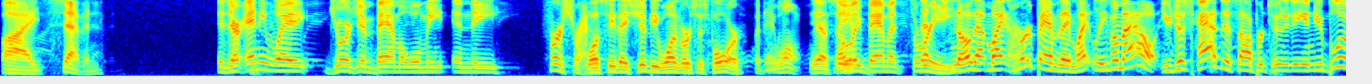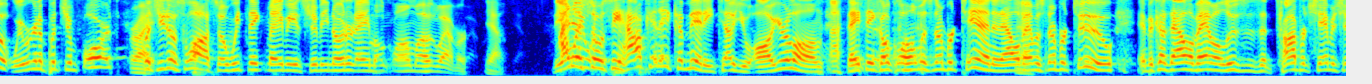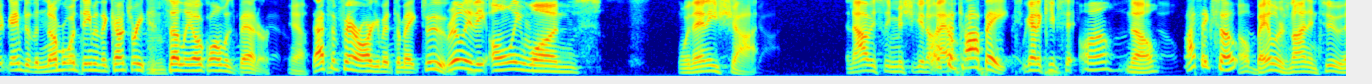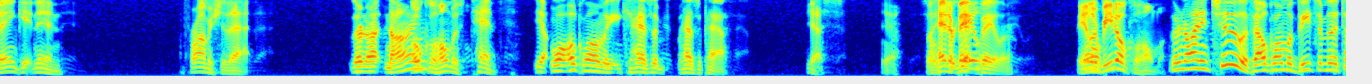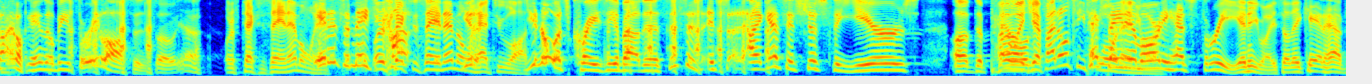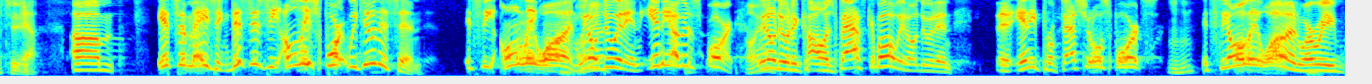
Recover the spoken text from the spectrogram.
by seven, Is there any way Georgia and Bama will meet in the first round? Well, see, they should be one versus four. but they won't. Yeah, see, leave Bama at three. That- no, that might hurt Bama. They might leave them out. You just had this opportunity and you blew it. We were going to put you fourth, Right. but you just lost. So we think maybe it should be Notre Dame, Oklahoma, whoever. Yeah. The I only just don't see how can a committee tell you all year long they think Oklahoma's number 10 and Alabama's number 2 and because Alabama loses a conference championship game to the number 1 team in the country, suddenly Oklahoma's better. Mm-hmm. Yeah. That's a fair argument to make too. really the only ones with any shot. And obviously Michigan. Like the top 8. We got to keep saying. Well, no. I think so. Oh, Baylor's nine and two. They ain't getting in. I promise you that. They're not 9. Oklahoma's tenth. Yeah, well Oklahoma has a has a path. Yes. Yeah. So Ahead of Baylor. Baylor. Baylor Well- beat Oklahoma. They're 9 and 2. If Oklahoma beats them in the title game, they'll be 3 losses. So, yeah. What if Texas A&M only? It is amazing. What if Texas A&M only You know- had two losses? You know what's crazy about this? This is it's. I guess it's just the years of the By the way, Jeff, I don't see Texas Florida A&M anymore. already has three anyway, so they can't have two. Yeah. Um, it's amazing. This is the only sport we do this in. It's the only one. we Oh, don't yeah. do it in any other sport. Oh, We don't do it in college basketball. We don't do it in any professional sports. Mm-hmm. It's the only one where we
